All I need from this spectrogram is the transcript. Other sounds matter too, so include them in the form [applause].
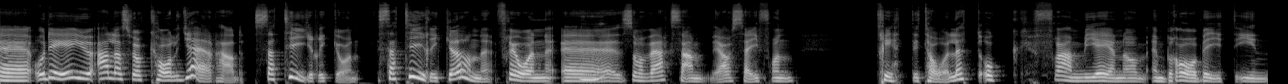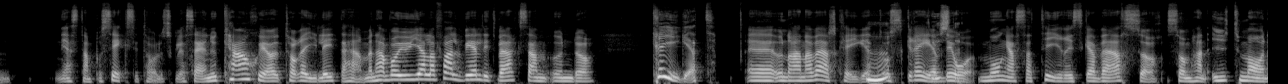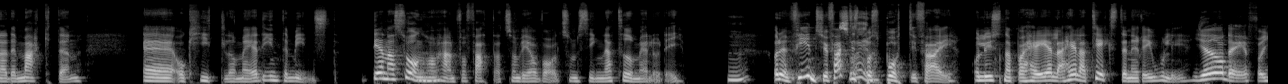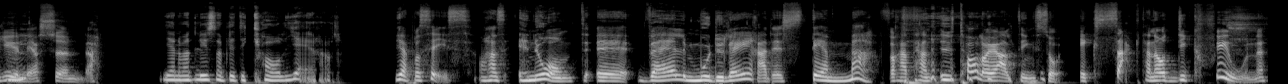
Eh, och det är ju allas vår Karl Gerhard, satirikern, satirikern från, eh, som var verksam, jag säger från 30-talet och fram igenom en bra bit in nästan på 60-talet skulle jag säga. Nu kanske jag tar i lite här, men han var ju i alla fall väldigt verksam under kriget, eh, under andra världskriget Mm, och skrev då många satiriska verser som han utmanade makten eh, och Hitler med, inte minst. Denna sång har Mm. han författat som vi har valt som signaturmelodi. Mm. Och den finns ju faktiskt på. Spotify och lyssna på hela. Hela texten är rolig. Gör det för Mm. Julias söndag. Genom att lyssna på lite Karl Gerhard. Ja, precis. Och hans enormt eh, välmodulerade stämma, för att han uttalar ju allting så exakt. Han har diktion.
